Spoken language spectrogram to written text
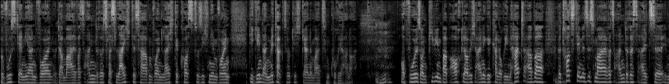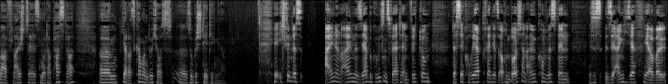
bewusst ernähren wollen oder mal was anderes, was Leichtes haben wollen, leichte Kost zu sich nehmen wollen. Die gehen dann mittags wirklich gerne mal zum Koreaner. Mhm. Obwohl so ein Bibimbap auch, glaube ich, einige Kalorien hat. Aber mhm. äh, trotzdem ist es mal was anderes, als äh, immer Fleisch zu essen oder Pasta. Ähm, ja, das kann man durchaus äh, so bestätigen. Ja. Ja, ich finde das allen in allem eine sehr begrüßenswerte Entwicklung, dass der Korea-Trend jetzt auch in Deutschland angekommen ist, denn es ist sehr, eigentlich sehr fair, weil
